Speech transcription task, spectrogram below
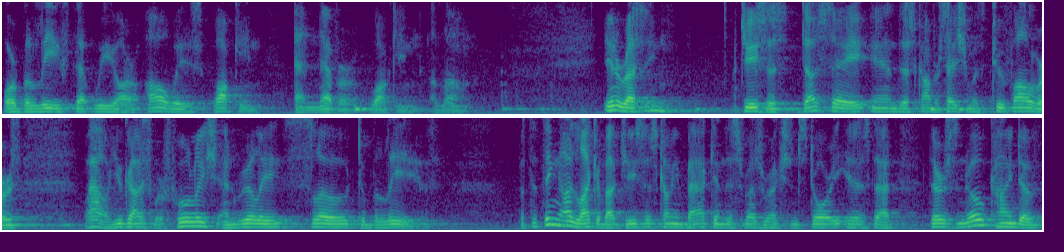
or belief that we are always walking and never walking alone. Interesting, Jesus does say in this conversation with the two followers, Wow, you guys were foolish and really slow to believe. But the thing I like about Jesus coming back in this resurrection story is that there's no kind of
